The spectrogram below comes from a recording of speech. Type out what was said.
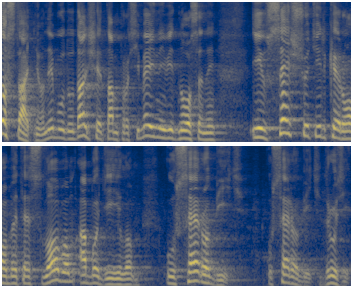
Достатньо, не буду далі, там про сімейні відносини. І все, що тільки робите словом або ділом, усе робіть. Усе робіть. Друзі,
